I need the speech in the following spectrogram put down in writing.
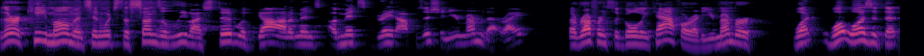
There are key moments in which the sons of Levi stood with God amidst, amidst great opposition. You remember that, right? I referenced the golden calf already. You remember what, what was it that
